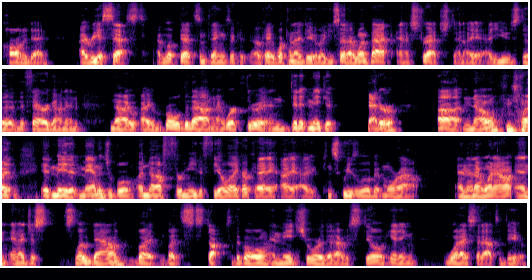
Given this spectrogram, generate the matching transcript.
call it a day. I reassessed. I looked at some things like, okay, what can I do? Like you said, I went back and I stretched and I, I used the the Theragun and you know, I, I rolled it out and I worked through it. And did it make it better? Uh, no, but it made it manageable enough for me to feel like, okay, I, I can squeeze a little bit more out. And then I went out and, and I just slowed down, but, but stuck to the goal and made sure that I was still hitting what I set out to do.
